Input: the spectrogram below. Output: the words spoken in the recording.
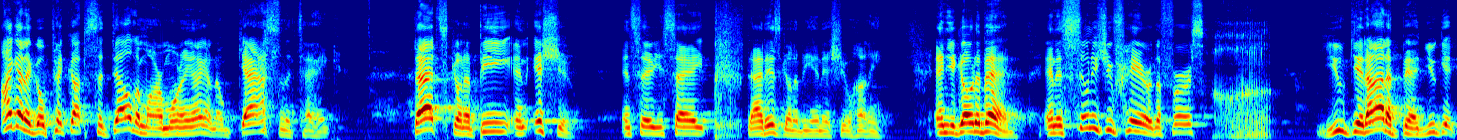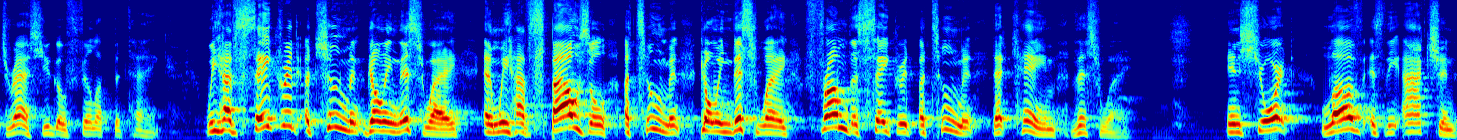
I got to go pick up Sadell tomorrow morning. I got no gas in the tank. That's going to be an issue. And so you say, That is going to be an issue, honey. And you go to bed. And as soon as you hear the first you get out of bed, you get dressed, you go fill up the tank. We have sacred attunement going this way, and we have spousal attunement going this way from the sacred attunement that came this way. In short, love is the action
